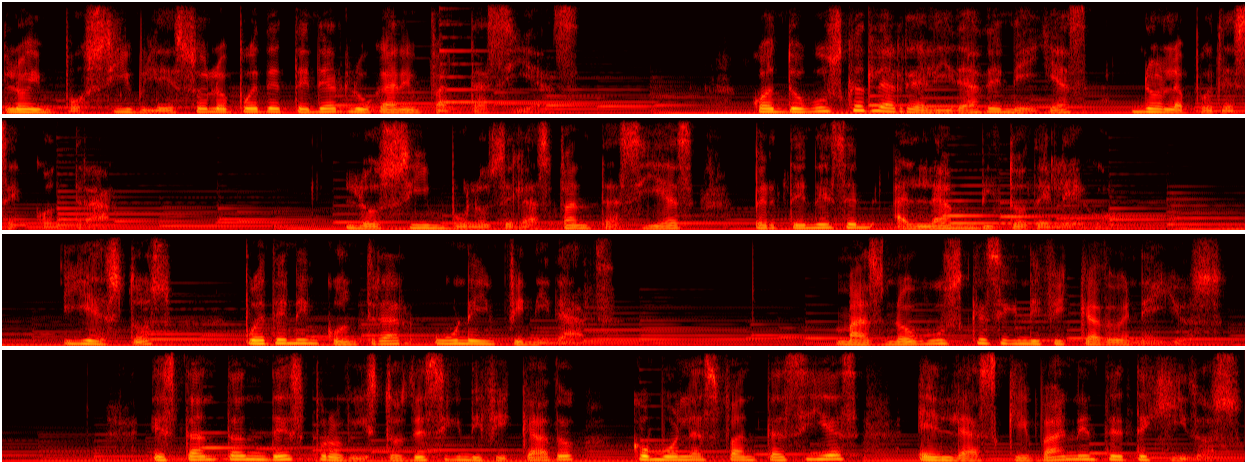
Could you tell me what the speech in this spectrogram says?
Lo imposible solo puede tener lugar en fantasías. Cuando buscas la realidad en ellas, no la puedes encontrar. Los símbolos de las fantasías pertenecen al ámbito del ego, y estos pueden encontrar una infinidad. Mas no busques significado en ellos están tan desprovistos de significado como las fantasías en las que van entretejidos.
